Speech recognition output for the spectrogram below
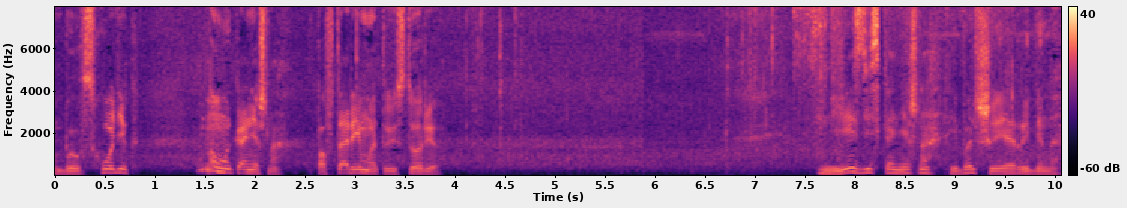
был сходик. Ну, мы, конечно, повторим эту историю. Есть здесь, конечно, и большие рыбины.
